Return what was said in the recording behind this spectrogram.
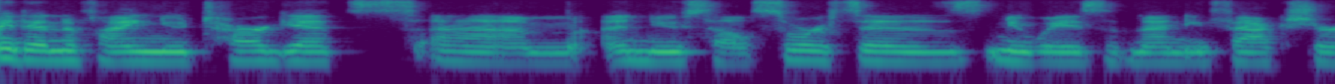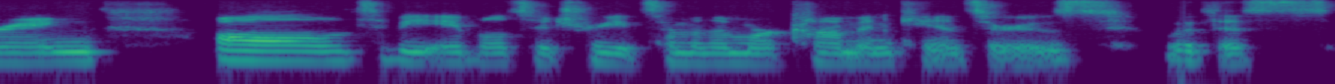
identifying new targets, um, uh, new cell sources, new ways of manufacturing, all to be able to treat some of the more common cancers with this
